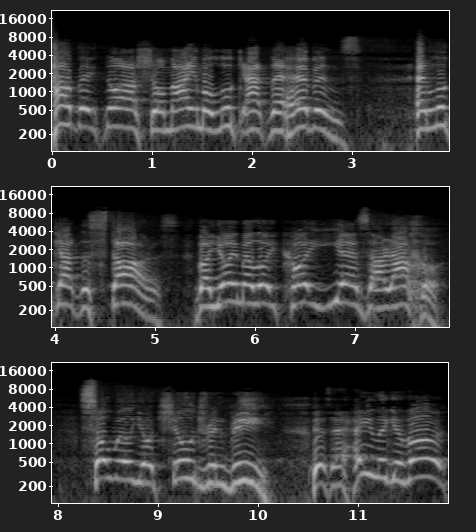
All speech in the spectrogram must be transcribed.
Habeit Noah Shomayim, look at the heavens and look at the stars. So will your children be. There's a heilige word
